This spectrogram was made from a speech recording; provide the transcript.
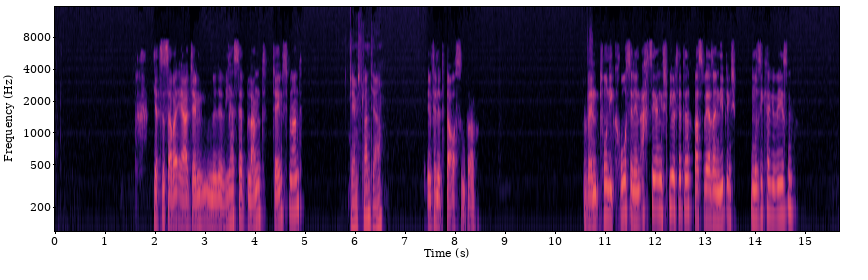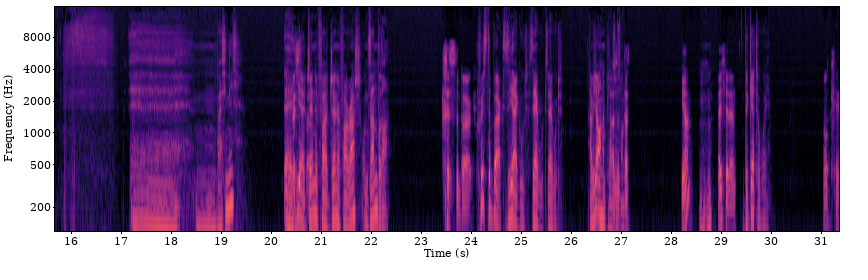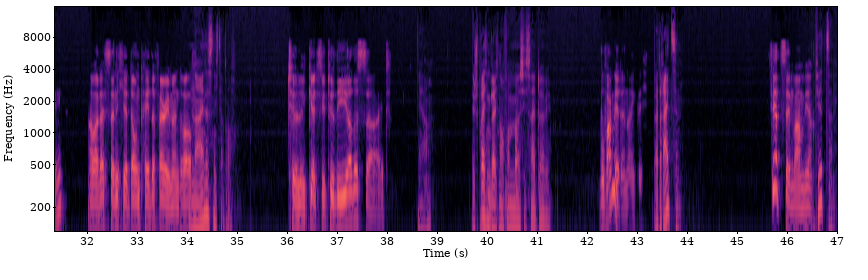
Jetzt ist aber eher James, wie heißt der Blunt? James Blunt? James Blunt, ja. Den findet er auch super. Wenn Toni Kroos in den 80ern gespielt hätte, was wäre sein Lieblingsmusiker gewesen? Äh, weiß ich nicht. Äh, hier. Jennifer, Jennifer Rush und Sandra. Christe Berg. Christa Burke, sehr gut, sehr gut, sehr gut. Habe ich auch eine Platte Also von. das, ja? Mhm. Welche denn? The Getaway. Okay. Aber da ist ja nicht hier Don't Pay the Ferryman drauf. Nein, das ist nicht da drauf. Till it gets you to the other side. Ja. Wir sprechen gleich noch vom Merseyside Derby. Wo waren wir denn eigentlich? Bei 13, 14 waren wir. 14.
